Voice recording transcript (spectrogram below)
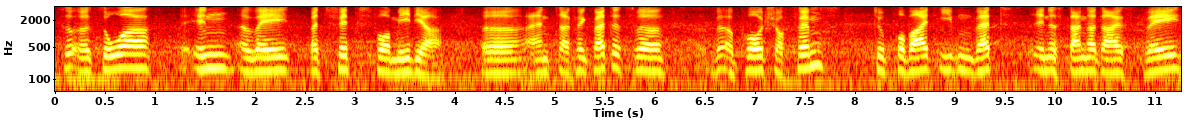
SOA uh, in a way that fits for media. Uh, and I think that is the, the, approach of FIMS to provide even that in a standardized way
